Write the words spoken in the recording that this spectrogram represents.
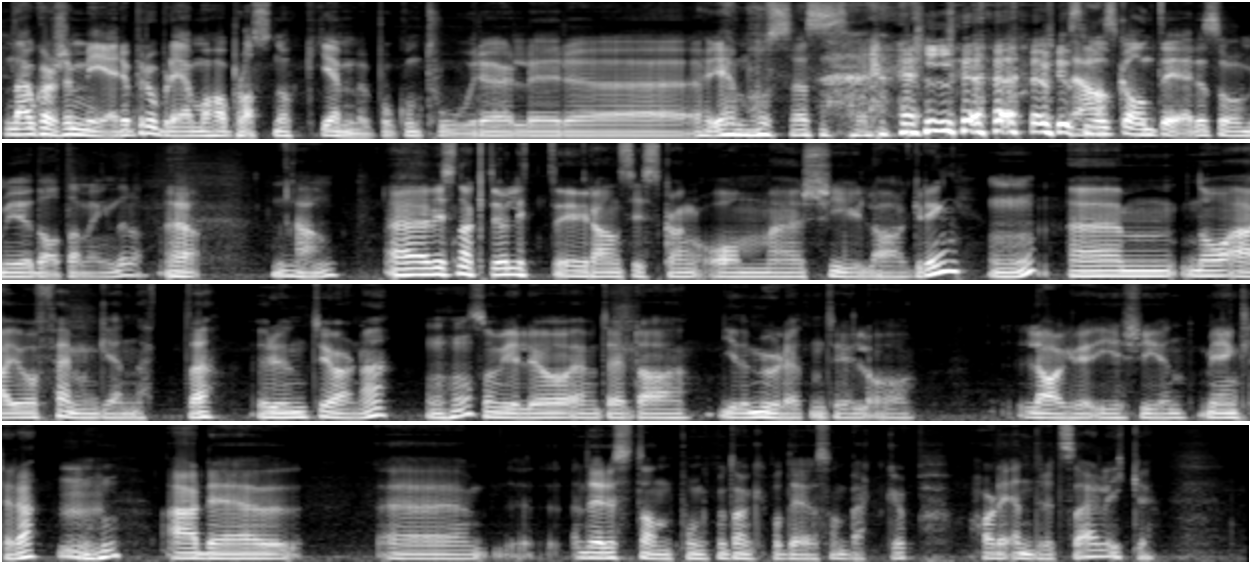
Men det er jo kanskje mer problem å ha plass nok hjemme på kontoret eller uh, hjemme hos seg selv, hvis Ja. man skal håndtere så mye datamengder, da. Ja. Mm. Eh, vi snakket jo litt grann sist gang om eh, skylagring. Mm. Um, nå er jo 5G-nettet rundt hjørnet, Mhm. som vil jo eventuelt da gi det muligheten til å lagre i skyen mye enklere. Mhm. Er det uh, deres standpunkt med tanke på det som backup? Har det endret seg eller ikke?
